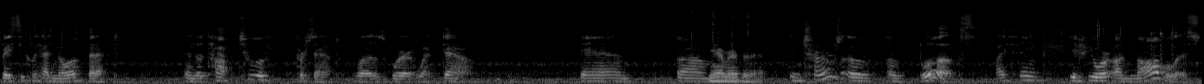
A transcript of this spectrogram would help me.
basically had no effect, and the top 2% was where it went down. And um, Yeah, I remember that. in terms of, of books, I think if you're a novelist,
